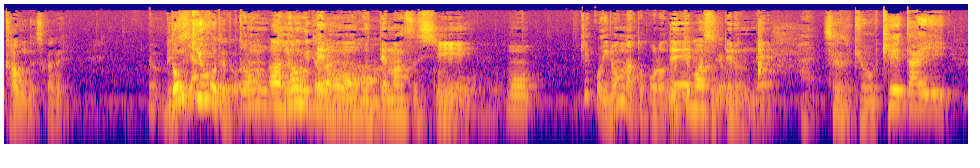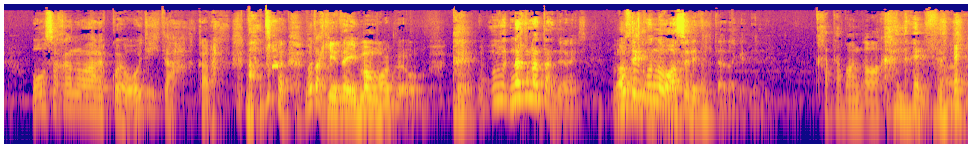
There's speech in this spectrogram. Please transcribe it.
買うんですかね？ドン・キホーテとかドン・キホーテも売ってます。しもう結構いろんなところ売っでてますよ。売ってるんで、はい、せやけど今日携帯大阪のあれこれ置いてきたから。ま たまた携帯今も、ね、うなくなったんじゃないですか。持ってくんの忘れてきただけでね。型番が分かんないですね。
